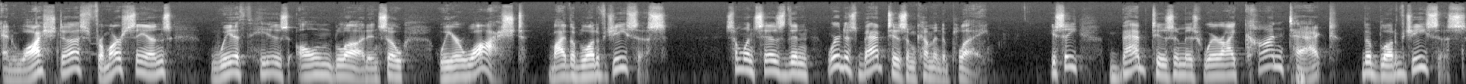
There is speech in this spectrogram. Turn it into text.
and washed us from our sins with His own blood. And so we are washed by the blood of Jesus. Someone says, then where does baptism come into play? You see, baptism is where I contact the blood of Jesus.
